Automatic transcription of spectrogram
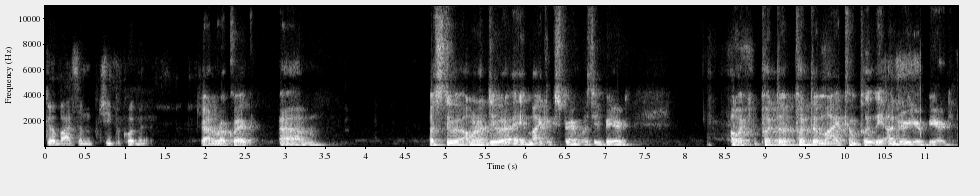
go buy some cheap equipment. John, real quick. Um, let's do it. I want to do a, a mic experiment with your beard. I want to put the put the mic completely under your beard.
